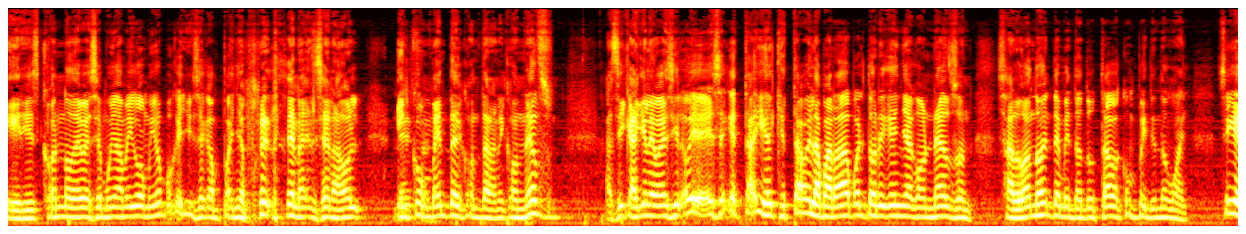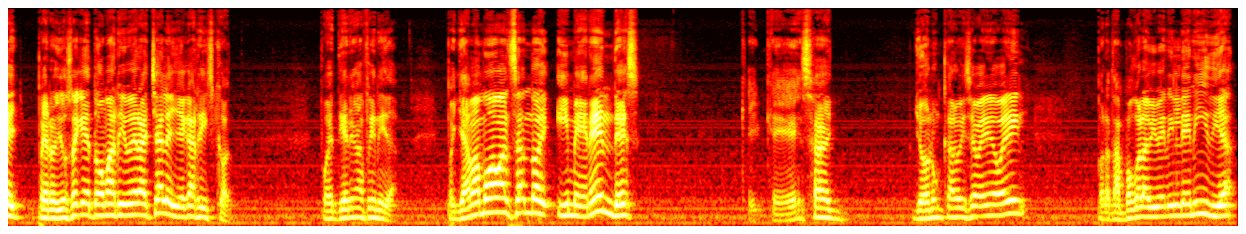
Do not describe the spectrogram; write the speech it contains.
Y Riscon no debe ser muy amigo mío porque yo hice campaña por el, sena- el senador incumbente contra con Nelson. Así que alguien le va a decir, oye, ese que está ahí, el que estaba en la parada puertorriqueña con Nelson, saludando gente mientras tú estabas compitiendo con él. Así que, pero yo sé que Tomás Rivera Chale llega a Riscott. Pues tienen afinidad. Pues ya vamos avanzando ahí. Y Menéndez, que, que esa yo nunca lo hice venir a venir, pero tampoco la vi venir de Nidia,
